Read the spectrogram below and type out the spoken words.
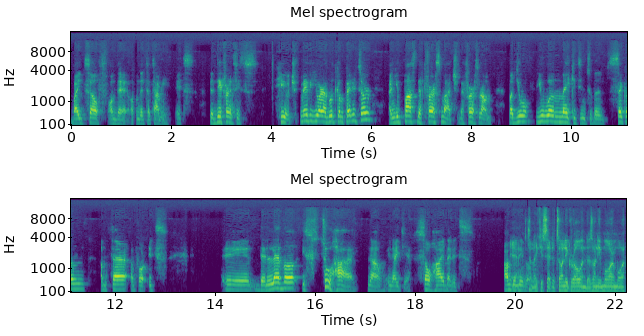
by itself on the on the tatami. It's the difference is huge. Maybe you are a good competitor and you pass the first match, the first round, but you you will make it into the second and third and fourth. It's uh, the level is too high now in ITF, so high that it's unbelievable. Yeah, and like you said, it's only growing. There's only more and more,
